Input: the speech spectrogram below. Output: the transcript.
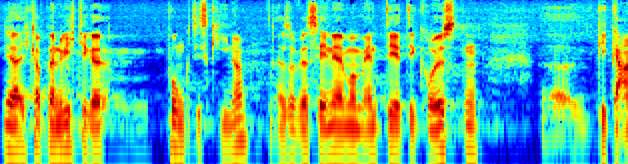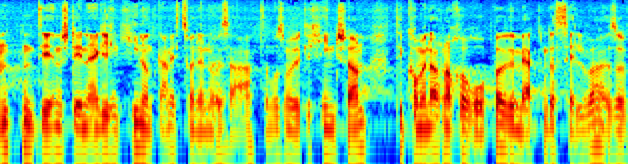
Ja, ich glaube, ein wichtiger Punkt ist China. Also wir sehen ja im Moment die, die größten Giganten, die entstehen eigentlich in China und gar nicht so in den. USA. Da muss man wirklich hinschauen. Die kommen auch nach Europa. Wir merken das selber. Also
